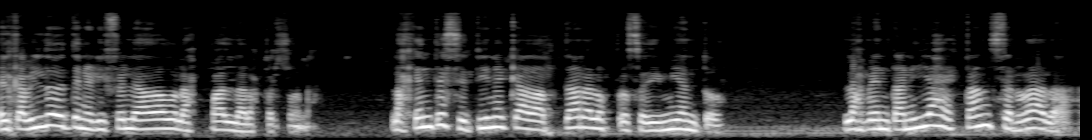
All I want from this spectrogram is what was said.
El Cabildo de Tenerife le ha dado la espalda a las personas. La gente se tiene que adaptar a los procedimientos. Las ventanillas están cerradas.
